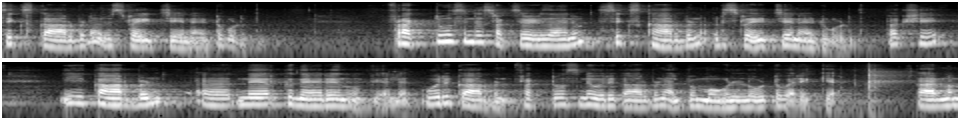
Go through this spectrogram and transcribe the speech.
സിക്സ് കാർബൺ ഒരു സ്ട്രെയിറ്റ് ചെയിനായിട്ട് കൊടുത്തു. ഫ്രക്ടോസിന്റെ സ്ട്രക്ചർ എഴുതാനും സിക്സ് കാർബൺ ഒരു സ്ട്രെയിറ്റ് ചെയിനായിട്ട് കൊടുത്തു. പക്ഷേ ഈ കാർബൺ നേർക്ക് നേരെ നോക്കിയാൽ ഒരു കാർബൺ ഫ്രക്ടോസിന്റെ ഒരു കാർബൺ അല്പം മുകളിലോട്ട് വരയ്ക്കുക. കാരണം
